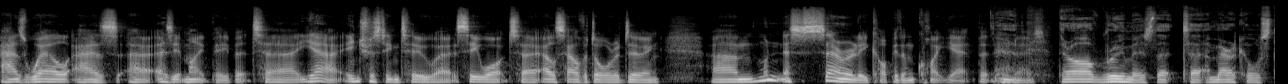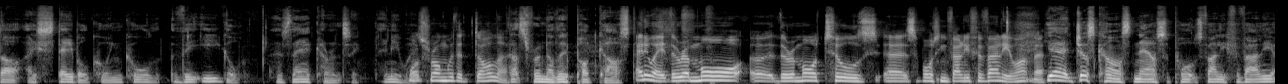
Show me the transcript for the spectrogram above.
as well as uh, as it might be. But uh, yeah, interesting to see what El Salvador are doing. Um, wouldn't necessarily copy them quite yet, but who knows? There are rumours that uh, America will start a stable coin called the Eagle as their currency. Anyway, What's wrong with a dollar? that's for another podcast. Anyway, there are more uh, there are more tools uh, supporting value for value, aren't there? Yeah, JustCast now supports value for value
